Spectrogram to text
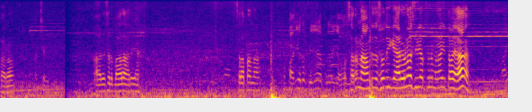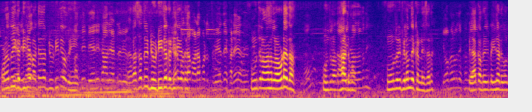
ਹਰਾ। ਅੱਛਾ ਆ ਰਹੇ ਸਰ ਬਾਹਰ ਆ ਰਹੇ ਆ। ਸਰ ਆਪਣਾ ਨਾਮ? ਭਾਜੀ ਉਹ ਤਾਂ ਸੀਨੀਅਰ ਅਫਸਰ ਸਰ ਨਾਮ ਤੇ ਦੱਸੋ ਤੁਸੀਂ ਕਹਿ ਰਹੇ ਹੋ ਨਾ ਸ੍ਰੀ ਅਫਸਰ ਨੇ ਮਨਾ ਕੀਤਾ ਹੋਇਆ। ਹੁਣ ਤੁਸੀਂ ਗੱਡੀ 'ਚ ਬੈਠੇ ਤਾਂ ਡਿਊਟੀ ਤੇ ਹੋ ਤੁਸੀਂ। ਅਸੀਂ ਦੇ ਨਹੀਂ ਸਕਦੇ ਇੰਟਰਵਿਊ ਮੈਂ ਕਿਹਾ ਸਰ ਤੁਸੀਂ ਡਿਊਟੀ ਤੇ ਗੱਡੀ 'ਚ ਕਿੱਦਾਂ ਮਾੜਾ ਮੋਟਾ ਸਵੇਰ ਦੇ ਖੜੇ ਅਸੀਂ। ਫੋਨ ਚਲਾਉਣਾ ਸਰ ਲਾਉਡ ਹੈ? ਤਾਂ ਫੋਨ ਚਲਾਉਣਾ ਹੈਡਫੋਨ ਫੋਨ ਤੋਂ ਫਿਲਮ ਦੇਖਣ ਦੇ ਸਰ। ਕਿਉਂ ਫਿਲਮ ਦੇਖਣ ਪਿਆ ਕਵਰੇਜ ਪਈ ਸਾਡੇ ਕੋਲ।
